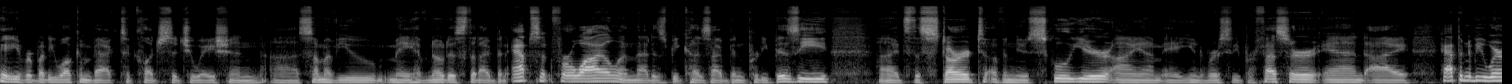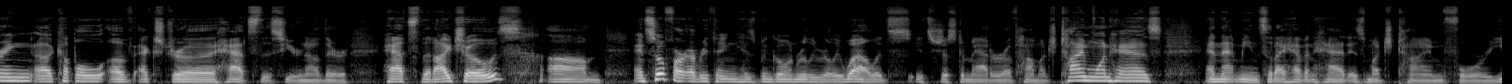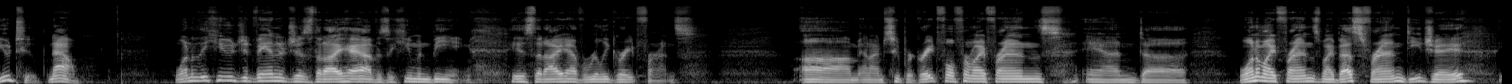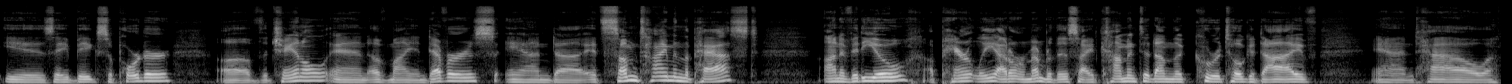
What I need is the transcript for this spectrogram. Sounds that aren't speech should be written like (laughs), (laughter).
Hey, everybody, welcome back to Clutch Situation. Uh, some of you may have noticed that I've been absent for a while, and that is because I've been pretty busy. Uh, it's the start of a new school year. I am a university professor, and I happen to be wearing a couple of extra hats this year. Now, they're hats that I chose, um, and so far everything has been going really, really well. It's it's just a matter of how much time one has, and that means that I haven't had as much time for YouTube. Now, one of the huge advantages that I have as a human being is that I have really great friends. Um, and I'm super grateful for my friends. And uh, one of my friends, my best friend, DJ, is a big supporter of the channel and of my endeavors. And uh, it's some time in the past on a video, apparently, I don't remember this, I had commented on the Kuru Toga dive and how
